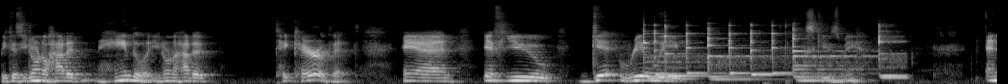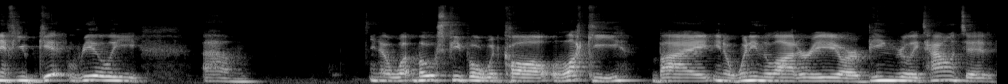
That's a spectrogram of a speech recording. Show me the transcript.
because you don't know how to handle it. You don't know how to take care of it. And if you get really, excuse me, and if you get really, um, you know, what most people would call lucky by you know winning the lottery or being really talented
